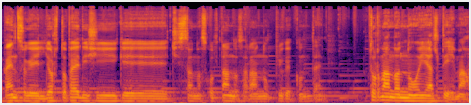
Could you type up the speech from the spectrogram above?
penso che gli ortopedici che ci stanno ascoltando saranno più che contenti. Tornando a noi, al tema.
